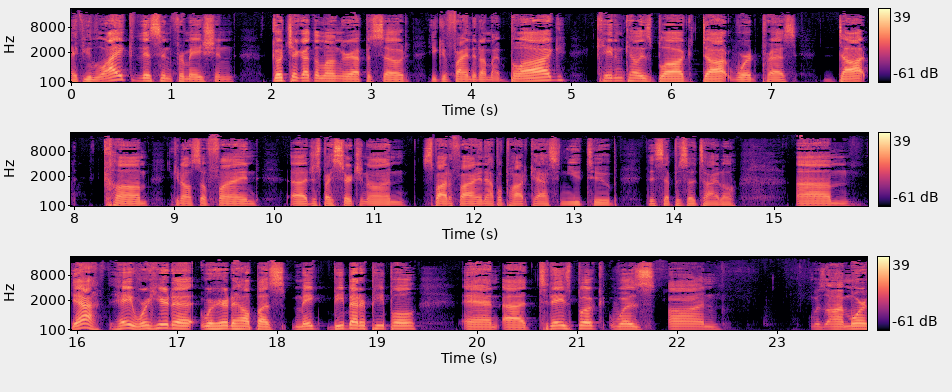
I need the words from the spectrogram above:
If you like this information, go check out the longer episode. You can find it on my blog, cadenkellysblog.wordpress.com. You can also find uh, just by searching on Spotify and Apple Podcasts and YouTube this episode title um, yeah, hey, we're here to we're here to help us make be better people. And uh, today's book was on was on more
